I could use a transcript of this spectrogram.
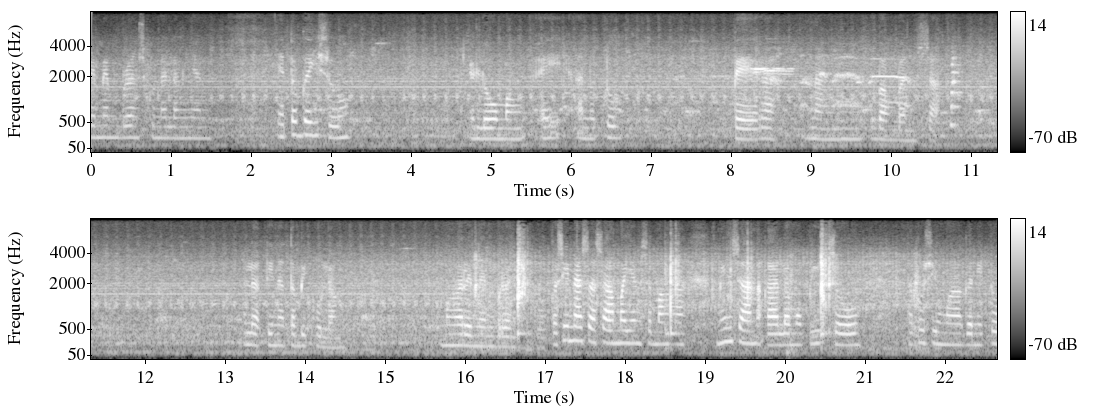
remembrance ko na lang yan. Ito guys, oh. Lumang, ay, ano to, pera ng ibang bansa. Wala, tinatabi ko lang. Mga remembrance ko. Kasi nasasama yan sa mga, minsan, akala mo piso, tapos yung mga ganito,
